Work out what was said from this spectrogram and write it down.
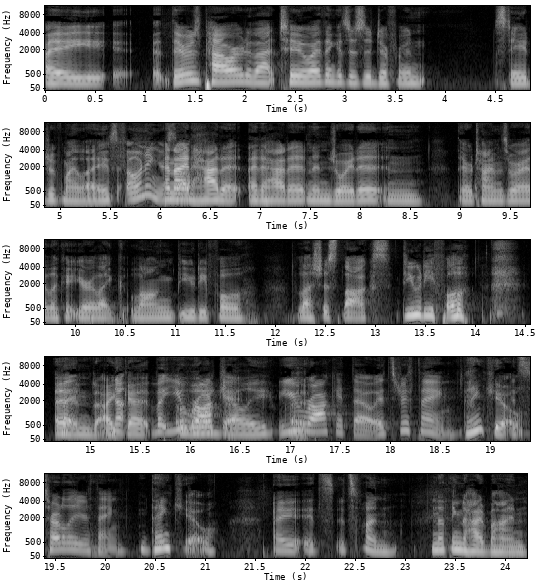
I eh, there's power to that too. I think it's just a different stage of my life. owning And I'd had it. I'd had it and enjoyed it. And there are times where I look at your like long, beautiful, luscious locks, beautiful, and I No, get but you rock jelly. it. You but rock it though. It's your thing. Thank you. It's totally your thing. Thank you. I it's it's fun. Nothing to hide behind.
